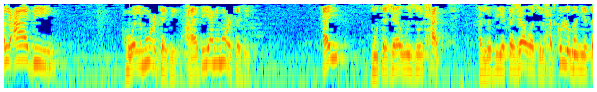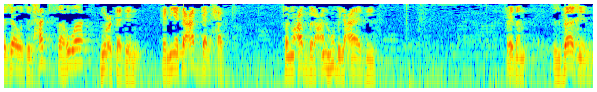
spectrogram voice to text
العادي هو المعتدي. عادي يعني معتدي. أي متجاوز الحد الذي يتجاوز الحد. كل من يتجاوز الحد فهو معتد يعني يتعدى الحد فنعبر عنه بالعادي. فإذا الباغن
